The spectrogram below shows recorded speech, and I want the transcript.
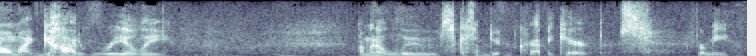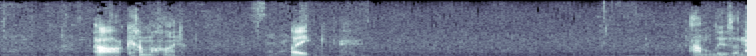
Oh my god, really? I'm gonna lose because I'm getting crappy characters. for me. Oh, come on. Like, I'm losing.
